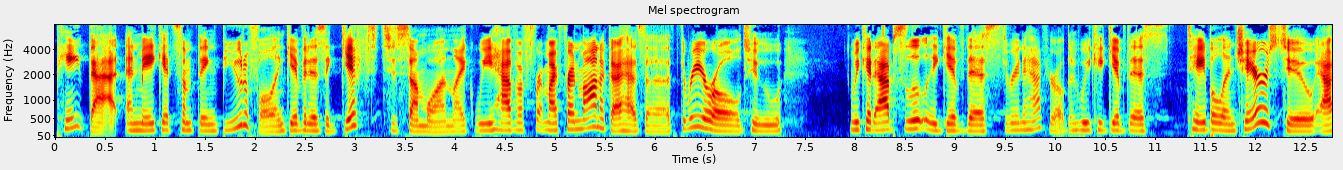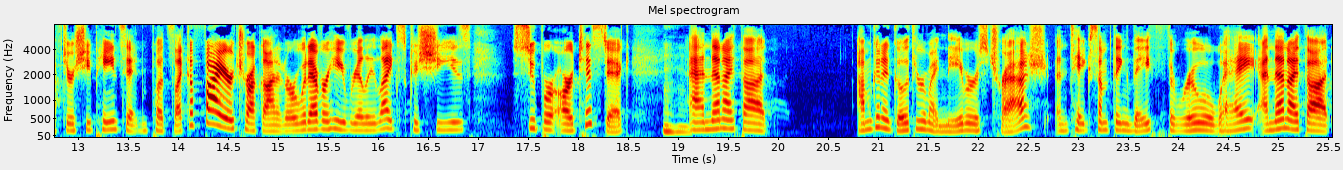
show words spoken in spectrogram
paint that and make it something beautiful and give it as a gift to someone. Like we have a friend, my friend Monica has a three year old who we could absolutely give this three and a half year old who we could give this table and chairs to after she paints it and puts like a fire truck on it or whatever he really likes because she's super artistic. Mhm. And then I thought, I'm going to go through my neighbor's trash and take something they threw away. And then I thought,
